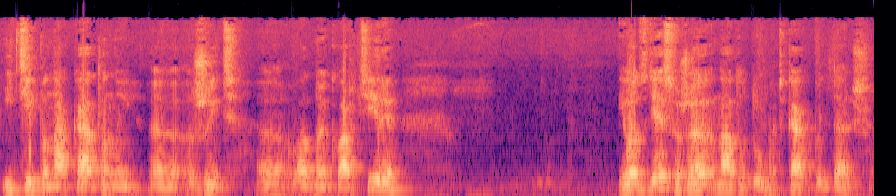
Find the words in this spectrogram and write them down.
идти по накатанной, э, жить э, в одной квартире. И вот здесь уже надо думать, как быть дальше.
